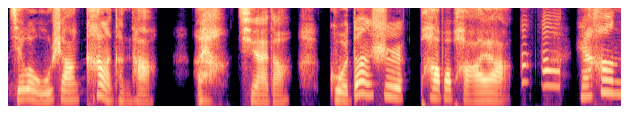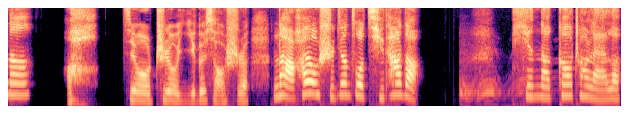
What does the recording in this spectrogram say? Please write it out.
结果吴伤看了看她，哎呀，亲爱的，果断是啪啪啪呀。然后呢？啊，就只有一个小时，哪还有时间做其他的？天哪，高潮来了！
